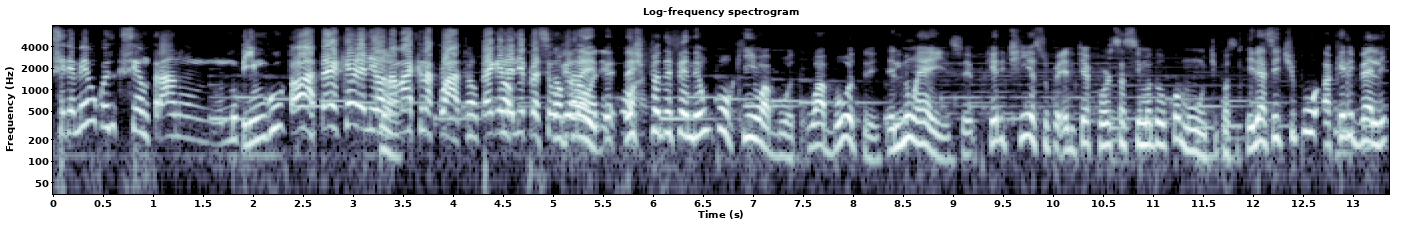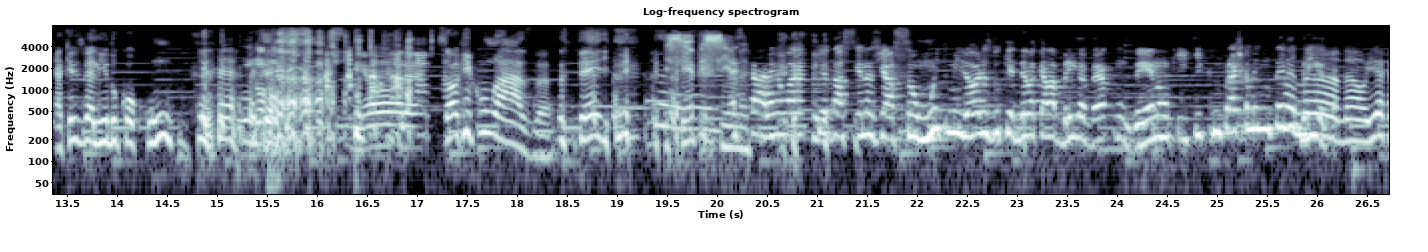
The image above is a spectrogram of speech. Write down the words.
Seria a mesma coisa que você entrar no, no bingo. Fala, ah, pega aquele ali, ó, Não. na máquina 4. Pega ele ali pra ser o Não, vilão peraí, ali. deixa eu defender um pouquinho o Abutre. O Abutre, ele não é isso. é Porque ele tinha super, ele tinha força acima do comum. Tipo assim, ele ia ser tipo aquele velhinho, aqueles velhinhos do Cocum, Nossa senhora. só que com asa. Entende? E sem a piscina. Mas, cara, eu acho que ia dar cenas de ação muito melhores do que deu aquela briga velha com o Venom, que, que praticamente não teve Ah, briga. não, não, ia,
